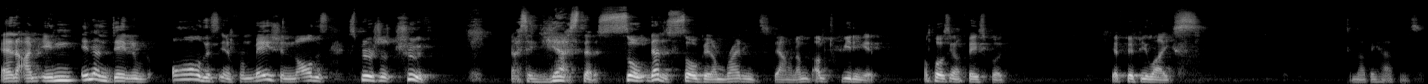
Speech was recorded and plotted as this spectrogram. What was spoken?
and I'm in, inundated with all this information and all this spiritual truth. And I said, yes, that is so, that is so good. I'm writing this down. I'm, I'm tweeting it. I'm posting on Facebook. Get 50 likes. And nothing happens.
